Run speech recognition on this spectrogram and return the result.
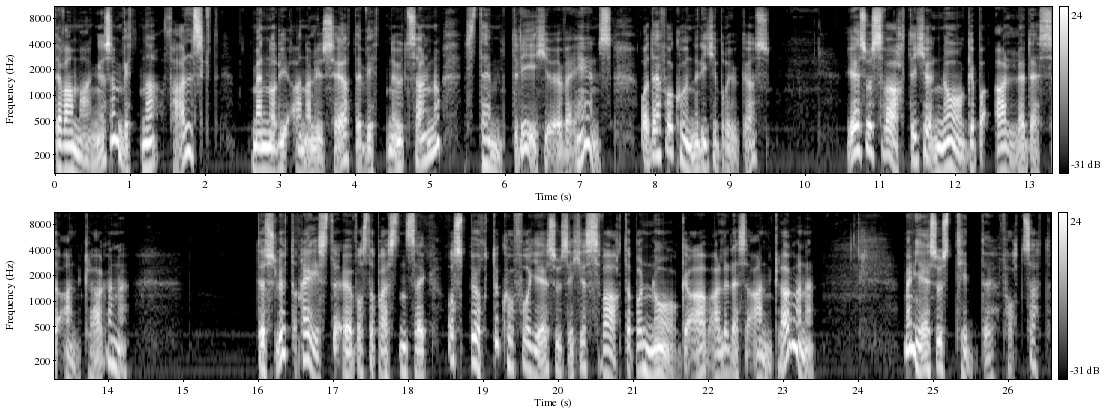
Det var mange som vitna falskt, men når de analyserte vitneutsagnene, stemte de ikke overens, og derfor kunne de ikke brukes. Jesus svarte ikke noe på alle disse anklagene. Til slutt reiste øverstepresten seg og spurte hvorfor Jesus ikke svarte på noe av alle disse anklagene. Men Jesus tidde fortsatt.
